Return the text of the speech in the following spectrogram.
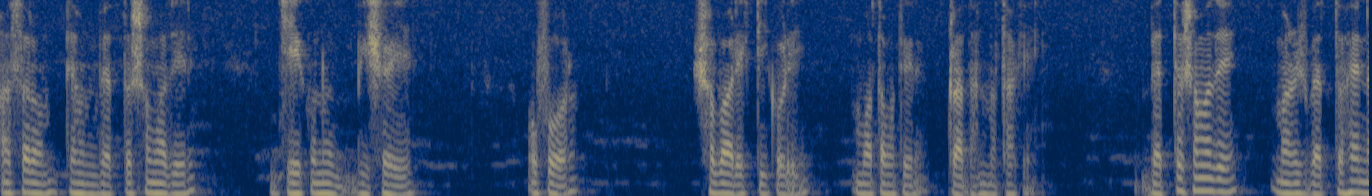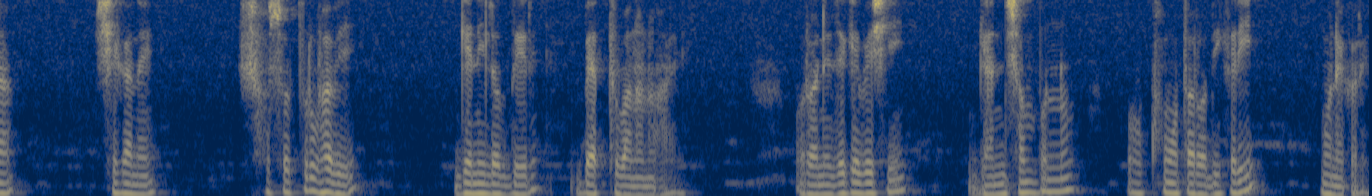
আচরণ, তেমন ব্যর্থ সমাজের যে কোনো বিষয়ের ওপর সবার একটি করে মতামতের প্রাধান্য থাকে। ব্যর্থ সমাজে মানুষ ব্যর্থ হয় না, সেখানে সশত্রুভাবে জ্ঞানী লোকদের ব্যর্থ বানানো হয়। ওরা নিজেকে বেশি জ্ঞান সম্পন্ন ও ক্ষমতার অধিকারী মনে করে।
